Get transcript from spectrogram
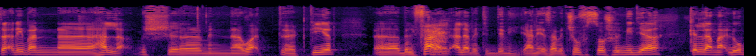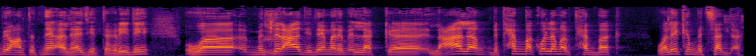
تقريبا آه، هلأ مش آه، من وقت كثير آه، بالفعل قلبت الدنيا. يعني إذا بتشوف ال social media كلها مقلوبة وعم تتناقل هذه التغريدة. ومثل العادي دائما بقول لك العالم بتحبك ولا ما بتحبك؟ ولكن بتصدقك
